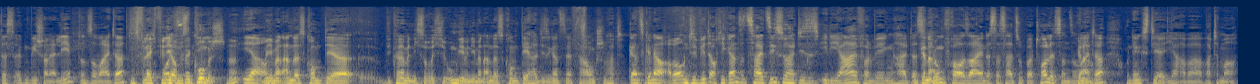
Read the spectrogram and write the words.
das irgendwie schon erlebt und so weiter. Das ist vielleicht für Und die auch ein bisschen die- komisch, ne? Ja. Wenn jemand anders kommt, der, äh, die können damit nicht so richtig umgehen, wenn jemand anders kommt, der halt diese ganzen Erfahrungen schon hat. Ganz genau, aber und die wird auch die ganze Zeit, siehst du halt dieses Ideal von wegen halt, dass Genau. Jungfrau sein, dass das halt super toll ist und so Genau. weiter. Und denkst dir, ja, aber warte mal,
